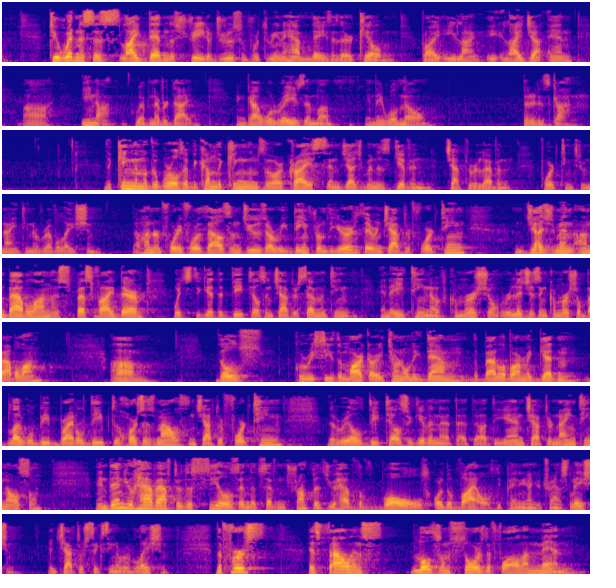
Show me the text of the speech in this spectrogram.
Two witnesses lie dead in the street of Jerusalem for three and a half days as they're killed. Probably Eli, Elijah and uh, Enoch, who have never died. And God will raise them up and they will know that it is God. The kingdom of the world have become the kingdoms of our Christ, and judgment is given. Chapter 11, 14 through 19 of Revelation. The 144,000 Jews are redeemed from the earth. There in chapter 14. Judgment on Babylon is specified there, which to get the details in chapter 17 and 18 of commercial, religious and commercial Babylon. Um, those who receive the mark are eternally damned. The battle of Armageddon, blood will be bridle deep to horse's mouth in chapter 14. The real details are given at, at, at the end, chapter 19 also. And then you have after the seals and the seven trumpets, you have the bowls or the vials, depending on your translation, in chapter 16 of Revelation. The first is foul and loathsome sores that fall on men,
